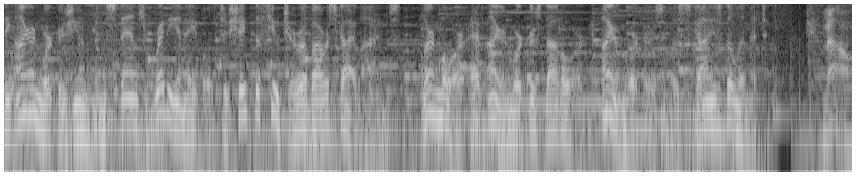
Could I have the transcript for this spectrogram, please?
the Ironworkers Union stands ready and able to shape the future of our skylines. Learn more at ironworkers.org. Ironworkers, the sky's the limit. Now,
